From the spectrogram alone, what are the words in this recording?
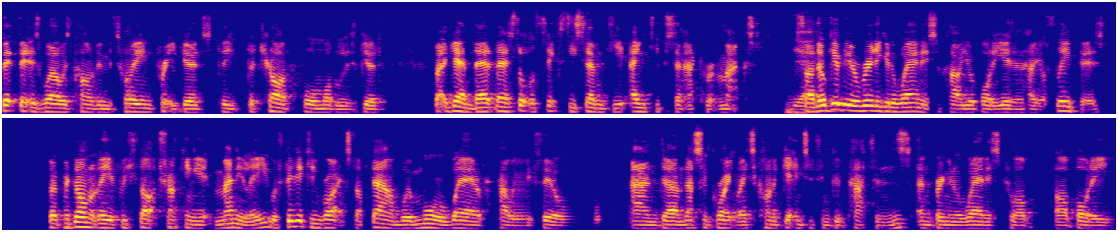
Fitbit as well is kind of in between, pretty good. The the Charge 4 model is good. But again, they're, they're sort of 60, 70, 80% accurate max. Yeah. So they'll give you a really good awareness of how your body is and how your sleep is. But predominantly, if we start tracking it manually, we're physically writing stuff down. We're more aware of how we feel, and um, that's a great way to kind of get into some good patterns and bring an awareness to our, our body.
